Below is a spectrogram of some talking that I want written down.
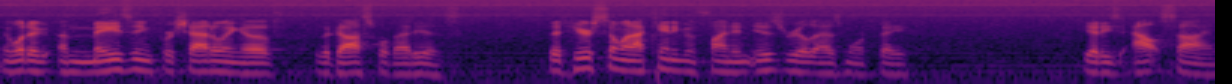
and what an amazing foreshadowing of the gospel that is that here's someone I can't even find in Israel that has more faith. yet he's outside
